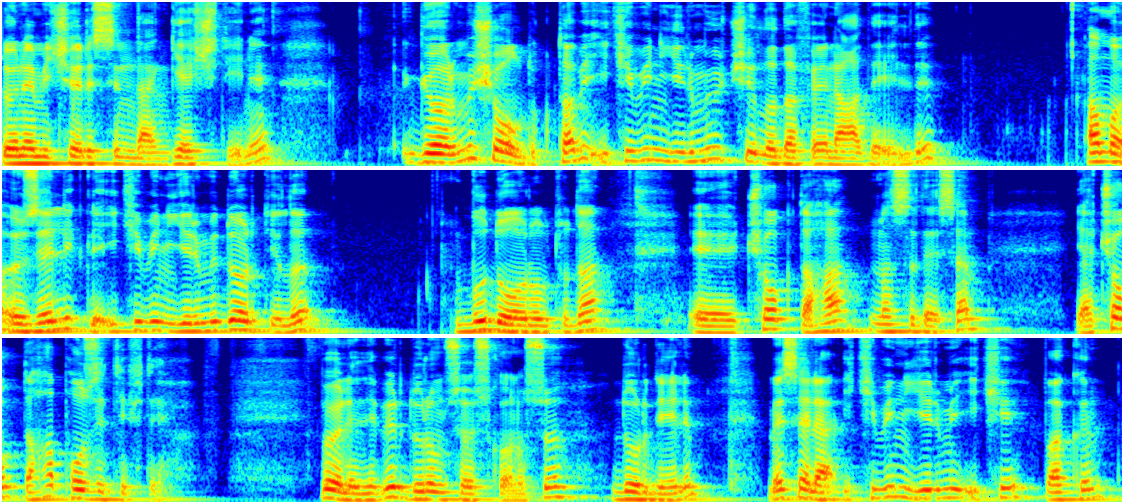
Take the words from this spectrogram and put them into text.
dönem içerisinden geçtiğini görmüş olduk. Tabi 2023 yılı da fena değildi. Ama özellikle 2024 yılı bu doğrultuda e, çok daha nasıl desem ya çok daha pozitifti. Böyle de bir durum söz konusu. Dur diyelim. Mesela 2022 bakın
